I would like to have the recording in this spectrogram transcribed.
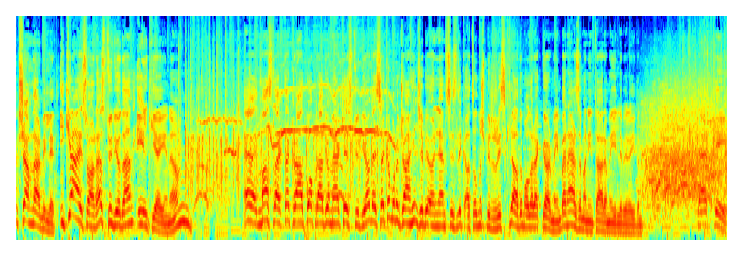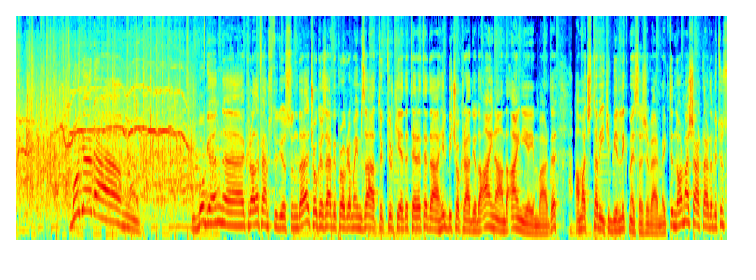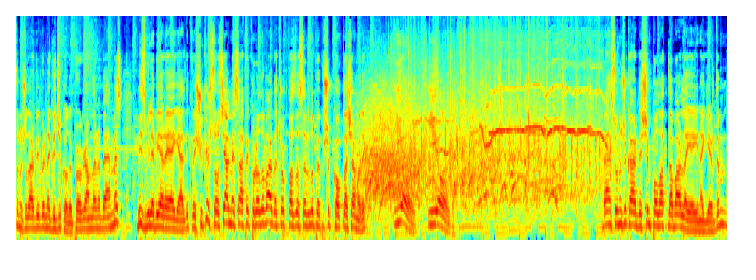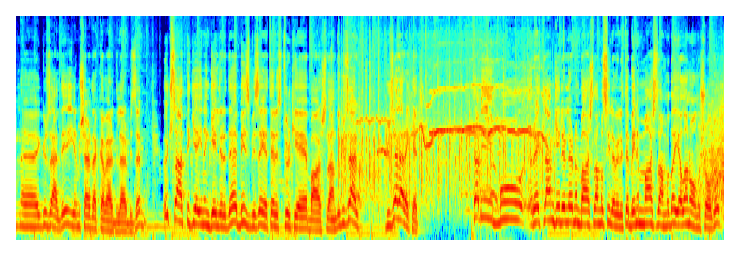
akşamlar millet. İki ay sonra stüdyodan ilk yayınım. Evet Maslak'ta Kral Pop Radyo Merkez Stüdyo ve sakın bunu cahilce bir önlemsizlik atılmış bir riskli adım olarak görmeyin. Ben her zaman intihara meyilli biriydim. Dert değil. Bugün... Bugün e, Kral FM stüdyosunda çok özel bir programa imza attık. Türkiye'de TRT dahil birçok radyoda aynı anda aynı yayın vardı. Amaç tabii ki birlik mesajı vermekti. Normal şartlarda bütün sunucular birbirine gıcık olur, programlarını beğenmez. Biz bile bir araya geldik ve şükür sosyal mesafe kuralı var da çok fazla sarılıp öpüşüp koklaşamadık. İyi oldu, iyi oldu. Ben sunucu kardeşim Polat Labar'la yayına girdim. Ee, güzeldi. 20'şer dakika verdiler bize. 3 saatlik yayının geliri de Biz Bize Yeteriz Türkiye'ye bağışlandı. Güzel. Güzel hareket. Tabii bu reklam gelirlerinin bağışlanmasıyla birlikte benim maaş zammı da yalan olmuş oldu.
